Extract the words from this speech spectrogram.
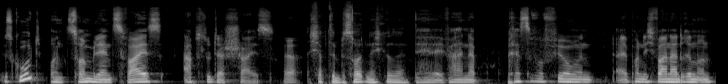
ist gut und Zombieland 2 ist absoluter Scheiß. Ich habe den bis heute nicht gesehen. Der, der war in der Presseverführung und Alpa und ich waren da drin und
